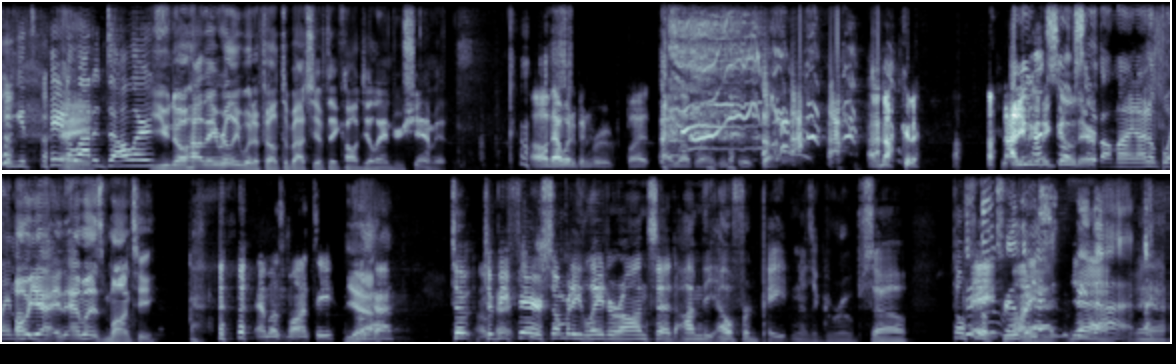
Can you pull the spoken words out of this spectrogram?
He gets paid a lot of dollars. You know how they really would have felt about you if they called you Landry Shamet. Oh, that would have been rude. But I love Landry too. So I'm not gonna. I'm not I mean, even I'm gonna so go upset there. about mine. I don't blame oh, him. Oh yeah, and Emma is Monty. Emma's Monty. Yeah. Okay. To to be fair, somebody later on said I'm the Elfrid Payton of the group, so don't Did feel too really? I bad. didn't see yeah, that. yeah.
